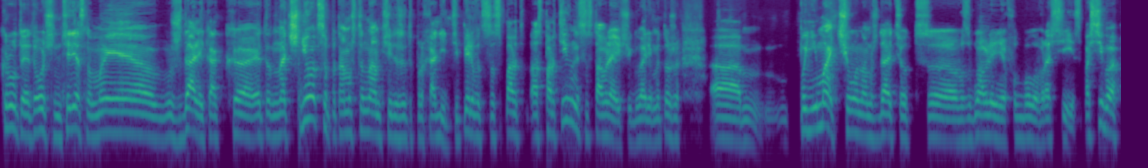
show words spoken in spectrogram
Круто, это очень интересно. Мы э, ждали, как э, это начнется, потому что нам через это проходить. Теперь вот со спорт, о спортивной составляющей говорим, и тоже э, понимать, чего нам ждать от э, возобновления футбола в России. Спасибо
